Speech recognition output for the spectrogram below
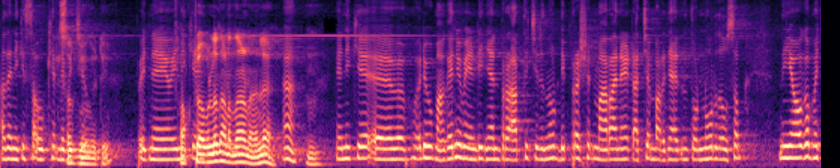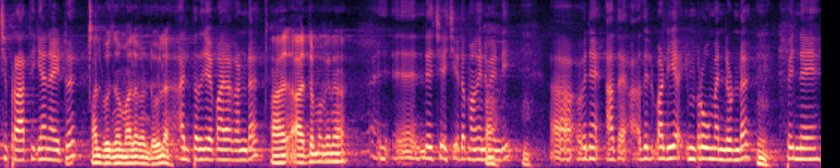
അതെനിക്ക് സൗഖ്യം ലഭിച്ചു. പിന്നെ എനിക്ക് ഒക്ടോബറിൽ നടന്നതാണ് അല്ലേ? ആ. എനിക്ക് ഒരു മകന് വേണ്ടി ഞാൻ പ്രാർത്ഥിച്ചിരുന്നു. ഡിപ്രഷൻ മാറാനായിട്ട് അച്ഛൻ പറഞ്ഞായിരുന്നു തൊണ്ണൂറ് ദിവസം നിയോഗം വെച്ച് പ്രാർത്ഥിക്കാനായിട്ട്. അത്ഭുതമാല കണ്ടു അല്ലേ? അത്ഭുതമാല കണ്ട്. ആരുടെ മകനാ? എന്റെ ചേച്ചിയുടെ മകന് വേണ്ടി. അവന് അത് അതിൽ വലിയ ഇമ്പ്രൂവ്മെന്റ് ഉണ്ട്. പിന്നെ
